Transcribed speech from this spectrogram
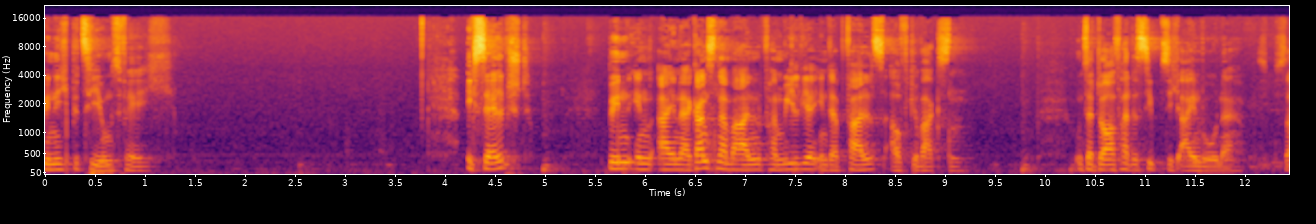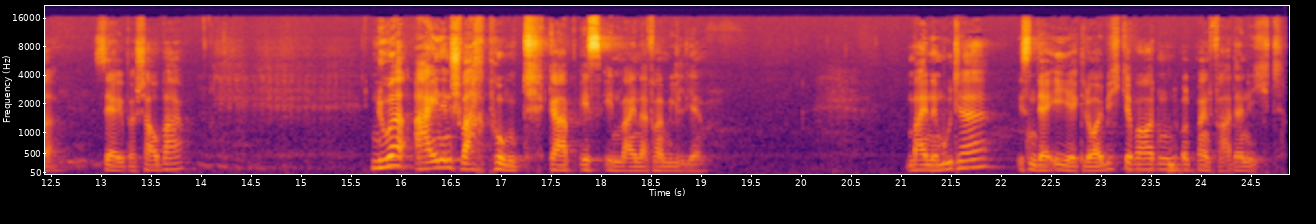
bin ich beziehungsfähig. Ich selbst bin in einer ganz normalen Familie in der Pfalz aufgewachsen. Unser Dorf hatte 70 Einwohner, sehr überschaubar. Nur einen Schwachpunkt gab es in meiner Familie. Meine Mutter ist in der Ehe gläubig geworden und mein Vater nicht.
